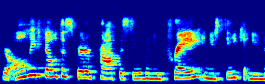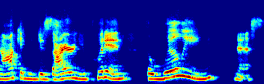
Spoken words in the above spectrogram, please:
You're only filled with the spirit of prophecy when you pray and you seek and you knock and you desire and you put in the willingness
